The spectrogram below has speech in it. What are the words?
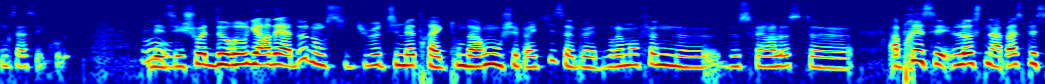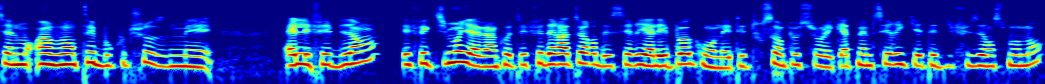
Donc ça, c'est cool. Mais Oh. c'est chouette de regarder à deux. Donc si tu veux t'y mettre avec ton daron ou je sais pas qui, ça peut être vraiment fun de, de se faire Lost. euh. Après, c'est Lost n'a pas spécialement inventé beaucoup de choses, mais elle les fait bien. Effectivement, il y avait un côté fédérateur des séries à l'époque où on était tous un peu sur les quatre mêmes séries qui étaient diffusées en ce moment.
